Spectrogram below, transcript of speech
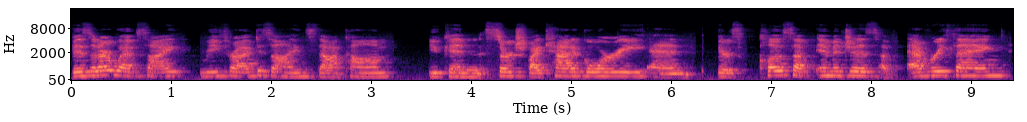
Visit our website, rethrivedesigns.com. You can search by category, and there's close-up images of everything.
